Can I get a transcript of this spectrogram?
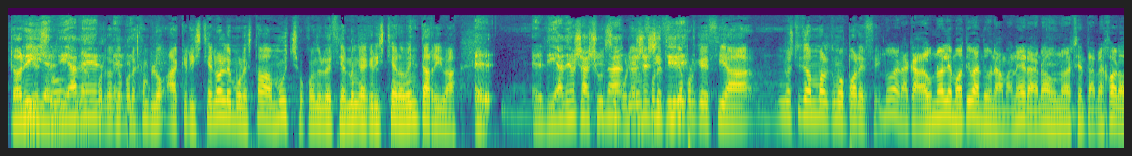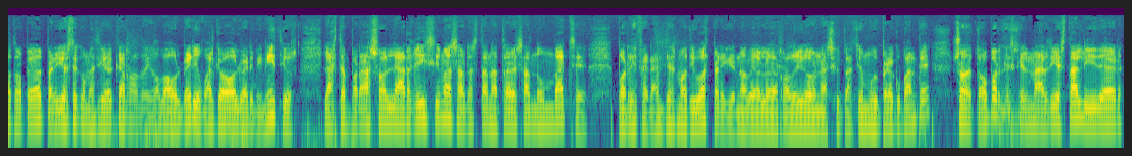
Tori, y el eso, día me del- acuerdo que, el por di- ejemplo, a Cristiano le molestaba mucho cuando le decían, venga, Cristiano, vente arriba. El, el día de Osasuna, se ponía no sé si te- porque decía, no estoy tan mal como parece. Bueno, a cada uno le motivan de una manera, ¿no? Uno se sienta mejor, a otro peor, pero yo estoy convencido de que Rodrigo va a volver, igual que va a volver Vinicius. Las temporadas son larguísimas, ahora están atravesando un bache por diferentes motivos, pero yo no veo lo de Rodrigo en una situación muy preocupante, sobre todo porque es que el Madrid está líder,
